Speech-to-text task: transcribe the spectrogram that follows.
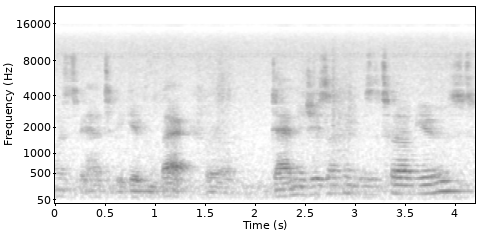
Most of it had to be given back for damages, I think was the term used.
